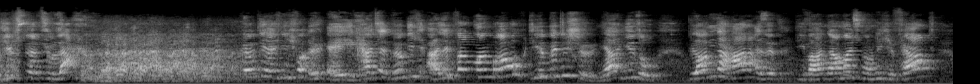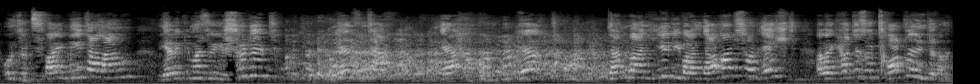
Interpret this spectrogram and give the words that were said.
Gibt's da zu lachen? Könnt ihr euch nicht vor... Ey, ich hatte wirklich alles, was man braucht. Hier, bitteschön. Ja, hier so blonde Haare. Also die waren damals noch nicht gefärbt und so zwei Meter lang. Die habe ich immer so geschüttelt. Ja, ja. Dann waren hier, die waren damals schon echt, aber ich hatte so Trotteln dran.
